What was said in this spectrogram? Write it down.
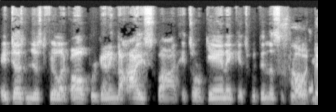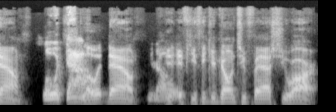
it doesn't just feel like oh we're getting the high spot. It's organic. It's within the Slow it down. Slow it down. Slow it down. You know. If you think you're going too fast, you are.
